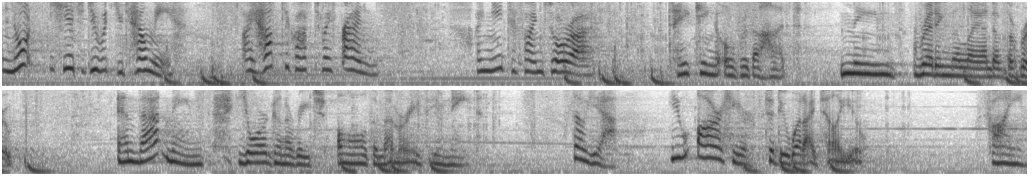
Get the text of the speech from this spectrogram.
not here to do what you tell me. I have to go after my friends. I need to find Zora. Taking over the hut means ridding the land of the roots. And that means you're gonna reach all the memories you need. So yeah, you are here to do what I tell you. Fine.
